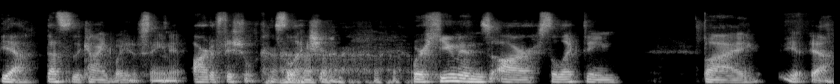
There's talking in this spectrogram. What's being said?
Yeah, that's the kind way of saying it. Artificial selection, where humans are selecting by, yeah, yeah.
